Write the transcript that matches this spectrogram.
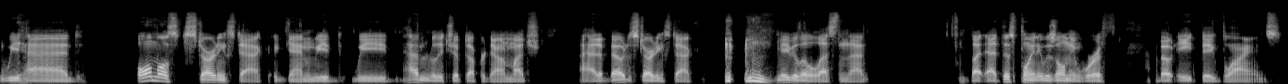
we had almost starting stack. Again we we hadn't really chipped up or down much. I had about a starting stack maybe a little less than that but at this point it was only worth about eight big blinds.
